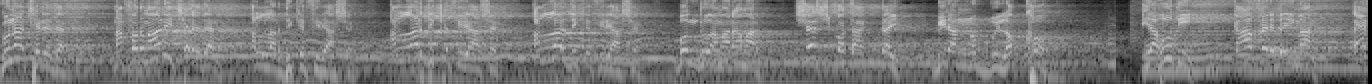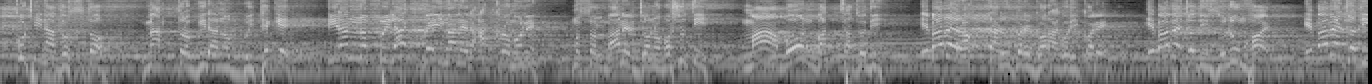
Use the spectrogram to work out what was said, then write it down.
গুনাহ ছেড়ে দেন। নাফরমানি ছেড়ে দেন। আল্লাহর দিকে ফিরে আসেন। আল্লাহর দিকে ফিরে আসেন। আল্লাহ আল্লাহর দিকে ফিরে আসেন। বন্ধু আমার আমার শেষ কথা একটাই, বিরানব্বই লক্ষ। ইয়াহুদি, কাফের, বেঈমান। এক কোটি না দোস্ত মাত্র বিরানব্বই থেকে তিরানব্বই লাখ বেঈমানের আক্রমণে মুসলমানের জনবসতি, মা, বোন, বাচ্চা যদি এভাবে রক্তার উপরে গড়াগড়ি করে, এভাবে যদি জুলুম হয়, এভাবে যদি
